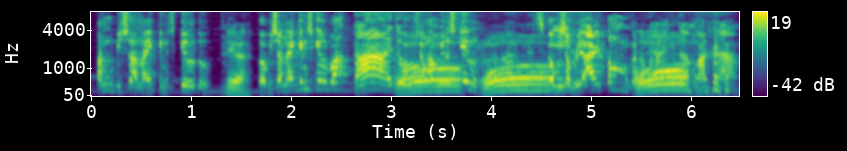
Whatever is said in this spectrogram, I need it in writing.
kan bisa naikin skill tuh iya. gak bisa naikin skill pak nah itu Nggak bisa ngambil skill. Oh. gak bisa beli item kadang Oh. item kadang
